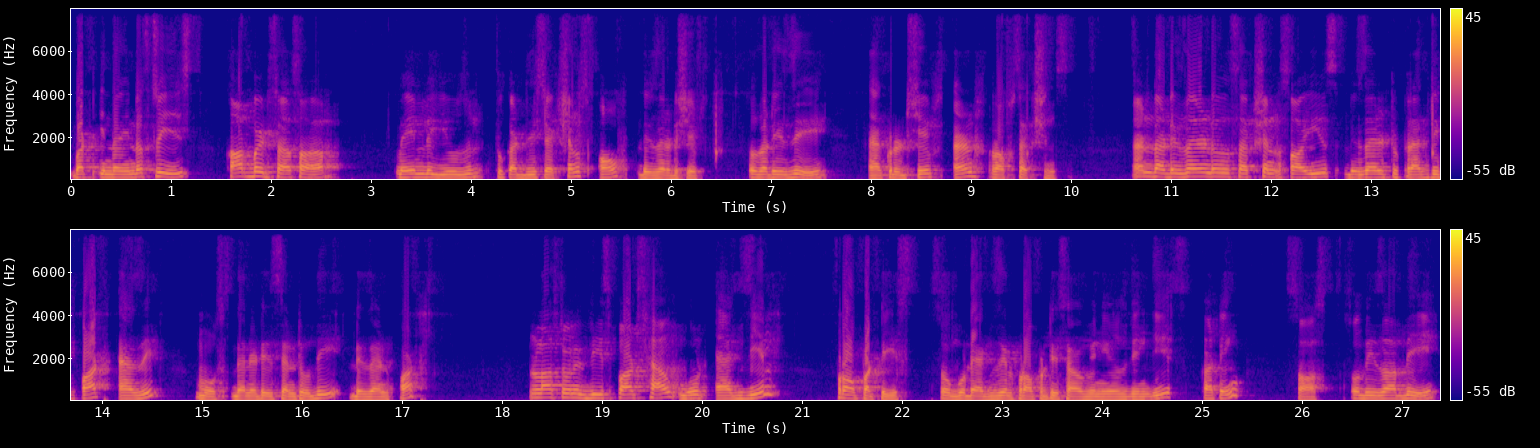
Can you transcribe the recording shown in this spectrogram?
but in the industries carbide saws are mainly used to cut the sections of desired shapes. So that is the accurate shapes and rough sections. And the desired section saw is desired to track the part as it moves. Then it is sent to the designed part. Last one is these parts have good axial properties. So good axial properties have been used in these cutting saws. So these are the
